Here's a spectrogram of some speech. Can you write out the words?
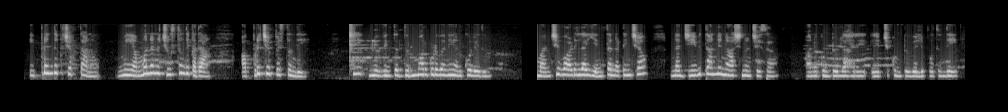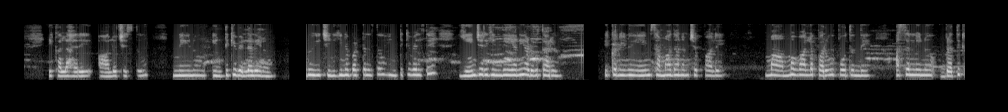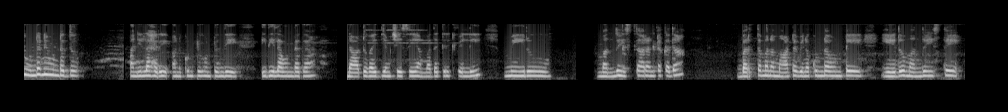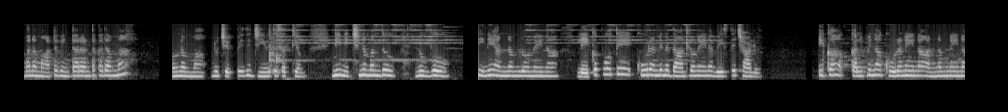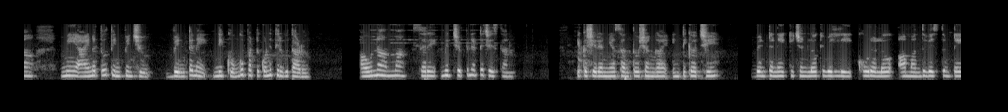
ఇప్పుడెందుకు చెప్తాను? మీ అమ్మ నన్ను చూస్తుంది కదా అప్పుడు చెప్పిస్తుంది. నువ్వింత దుర్మార్గుడు అని అనుకోలేదు. మంచివాడిలా ఎంత నటించావు నా జీవితాన్ని నాశనం చేశావు అనుకుంటూ లహరి ఏడ్చుకుంటూ వెళ్ళిపోతుంది. ఇక లహరి ఆలోచిస్తూ నేను ఇంటికి వెళ్ళలేను. ఇప్పుడు ఈ చినిగిన బట్టలతో ఇంటికి వెళ్తే ఏం జరిగింది అని అడుగుతారు. ఇక నేను ఏం సమాధానం చెప్పాలి? మా అమ్మ వాళ్ళ పరువు పోతుంది. అసలు నేను బ్రతికి ఉండనే ఉండద్దు. అని లహరి అనుకుంటూ ఉంటుంది ఇది ఇలా ఉండగా నాటు వైద్యం చేసే అమ్మ దగ్గరికి వెళ్ళి మీరు మందు ఇస్తారంట కదా. భర్త మన మాట వినకుండా ఉంటే ఏదో మందు ఇస్తే మన మాట వింటారంట కదమ్మా. అవునమ్మా నువ్వు చెప్పేది జీవిత సత్యం. నేను ఇచ్చిన మందు నువ్వు తినే అన్నంలోనైనా లేకపోతే కూరండిన దాంట్లోనైనా వేస్తే చాలు. ఇక కలిపిన కూరనైనా అన్నంనైనా మీ ఆయనతో తినిపించు. వెంటనే నీ కొంగు పట్టుకొని తిరుగుతాడు. అవునా అమ్మ సరే మీరు చెప్పినట్టే చేస్తాను. ఇక శరణ్య సంతోషంగా ఇంటికి వచ్చి వెంటనే కిచెన్లోకి వెళ్ళి కూరలో ఆ మందు వేస్తుంటే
